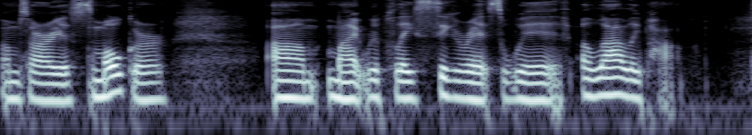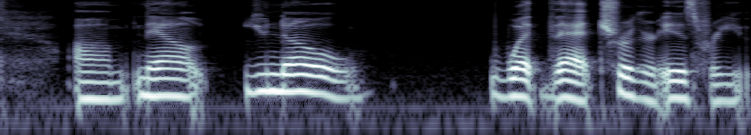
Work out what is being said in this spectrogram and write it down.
I'm sorry, a smoker um, might replace cigarettes with a lollipop. Um, now you know what that trigger is for you.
